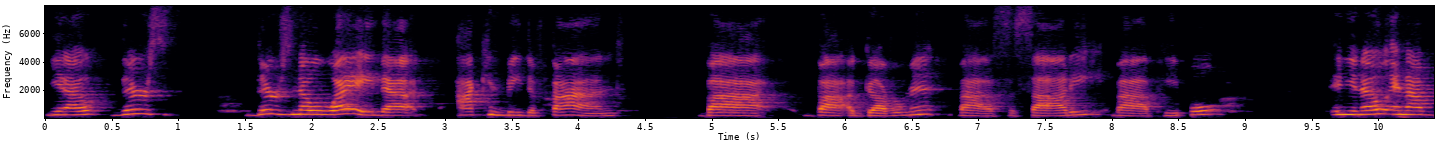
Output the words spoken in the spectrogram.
You know, there's there's no way that I can be defined by by a government, by a society, by a people. And you know, and I've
